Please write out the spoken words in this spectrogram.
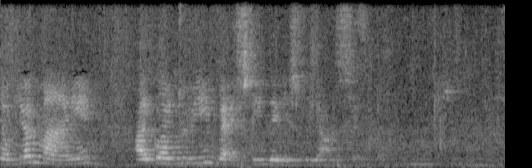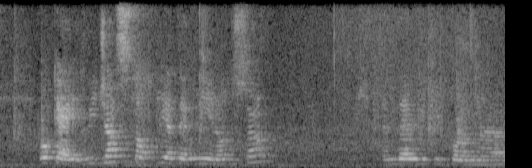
of your money are going to be invested in the risk-free asset. Okay, we just stop here 10 minutes, and then we keep on. Uh,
